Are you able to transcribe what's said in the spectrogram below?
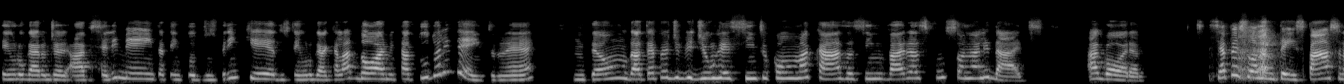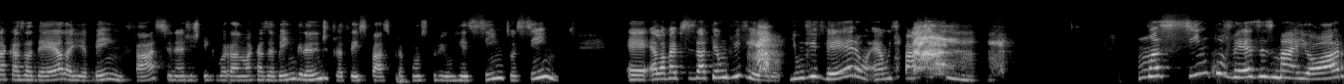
tem um lugar onde a ave se alimenta, tem todos os brinquedos, tem um lugar que ela dorme, tá tudo ali dentro, né? Então, dá até para dividir um recinto como uma casa, assim, várias funcionalidades. Agora, se a pessoa não tem espaço na casa dela, e é bem fácil, né? A gente tem que morar numa casa bem grande para ter espaço para construir um recinto assim, é, ela vai precisar ter um viveiro. E um viveiro é um espaço assim, umas cinco vezes maior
